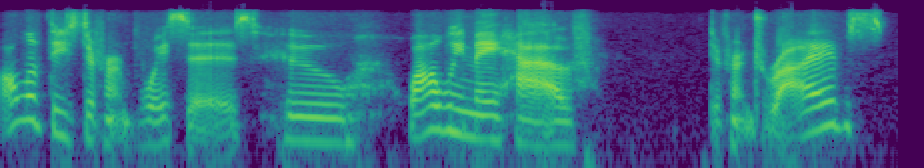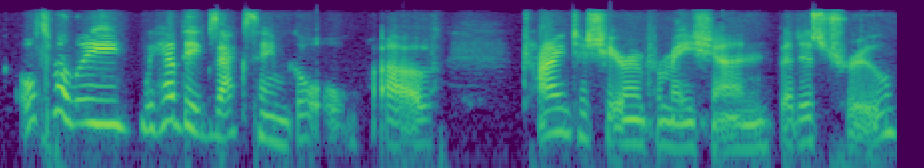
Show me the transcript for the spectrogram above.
all of these different voices who, while we may have different drives, ultimately we have the exact same goal of trying to share information that is true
